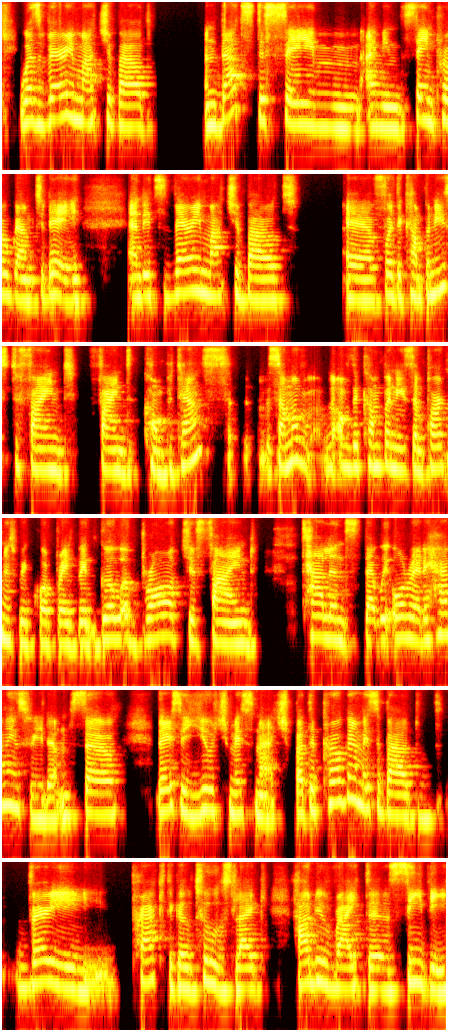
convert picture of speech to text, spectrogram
it was very much about and that's the same i mean same program today. And it's very much about uh, for the companies to find find competence some of, of the companies and partners we cooperate with go abroad to find talents that we already have in Sweden. So there's a huge mismatch. But the program is about very practical tools like how do you write a CV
